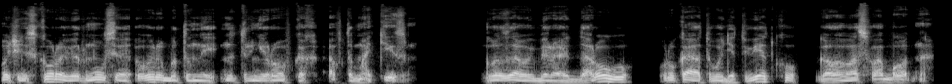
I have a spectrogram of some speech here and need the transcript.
Очень скоро вернулся выработанный на тренировках автоматизм. Глаза выбирают дорогу, рука отводит ветку, голова свободна.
